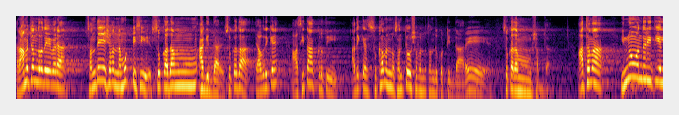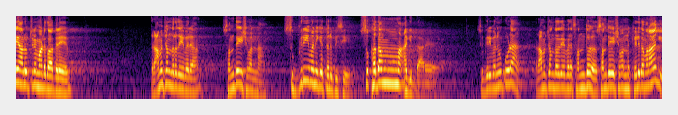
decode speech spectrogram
ರಾಮಚಂದ್ರ ದೇವರ ಸಂದೇಶವನ್ನು ಮುಟ್ಟಿಸಿ ಸುಖದಂ ಆಗಿದ್ದಾರೆ. ಸುಖದ ಯಾವುದಕ್ಕೆ? ಆ ಸೀತಾಕೃತಿ ಅದಕ್ಕೆ ಸುಖವನ್ನು, ಸಂತೋಷವನ್ನು ತಂದುಕೊಟ್ಟಿದ್ದಾರೆ. ಸುಖದಂ ಶಬ್ದ. ಅಥವಾ ಇನ್ನೂ ಒಂದು ರೀತಿಯಲ್ಲಿ ಆಲೋಚನೆ ಮಾಡೋದಾದರೆ ರಾಮಚಂದ್ರ ದೇವರ ಸಂದೇಶವನ್ನು ಸುಗ್ರೀವನಿಗೆ ತಲುಪಿಸಿ ಸುಖದಂ ಆಗಿದ್ದಾರೆ. ಸುಗ್ರೀವನೂ ಕೂಡ ರಾಮಚಂದ್ರ ದೇವರ ಸಂದ, ಸಂದೇಶವನ್ನು ಕೇಳಿದವನಾಗಿ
